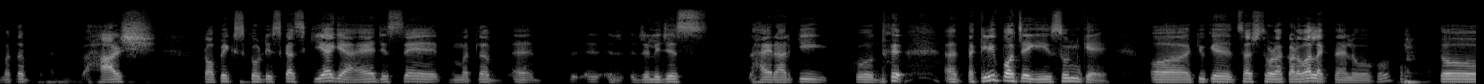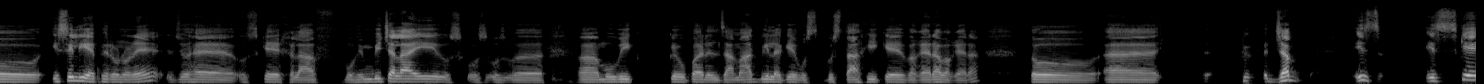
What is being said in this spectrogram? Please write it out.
مطلب ہارش ٹاپکس کو ڈسکس کیا گیا ہے جس سے مطلب ریلیجس ہائرارکی کو تکلیف پہنچے گی سن کے۔ اور کیونکہ سچ تھوڑا کڑوا لگتا ہے لوگوں کو، تو اسی لیے پھر انہوں نے جو ہے اس کے خلاف مہم بھی چلائی، اس مووی کے اوپر الزامات بھی لگے گستاخی کے وغیرہ وغیرہ۔ تو جب اس اس کے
